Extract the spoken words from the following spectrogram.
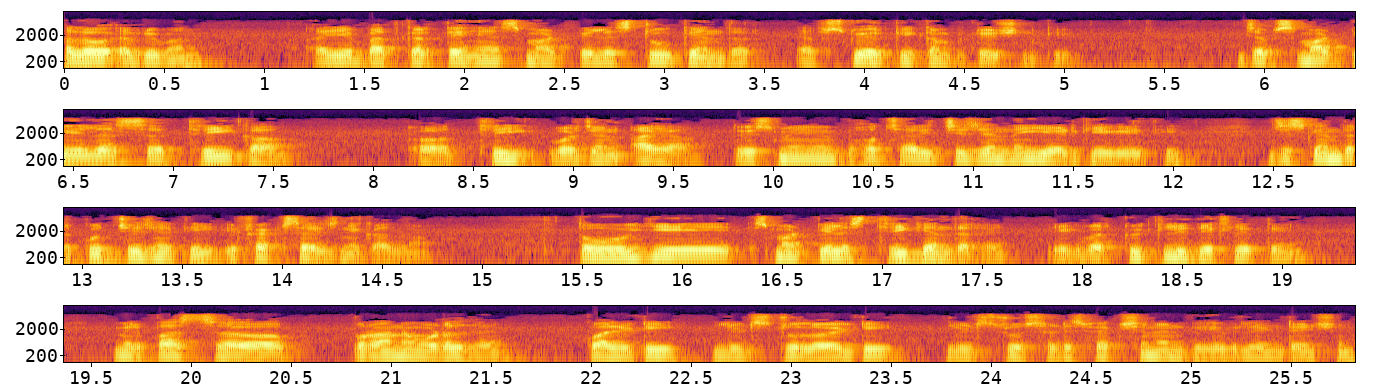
हेलो एवरीवन आइए बात करते हैं smart P L S two के अंदर एफ़ स्क्वेयर की कंप्यूटेशन की। जब smart P L S three का थ्री वर्जन आया तो इसमें बहुत सारी चीज़ें नई ऐड की गई थी, जिसके अंदर कुछ चीज़ें थी इफ़ेक्ट साइज़ निकालना। तो ये smart P L S three के अंदर है। एक बार क्विकली देख लेते हैं। मेरे पास पुराना मॉडल है। Quality leads to loyalty leads to satisfaction and behaviour intention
